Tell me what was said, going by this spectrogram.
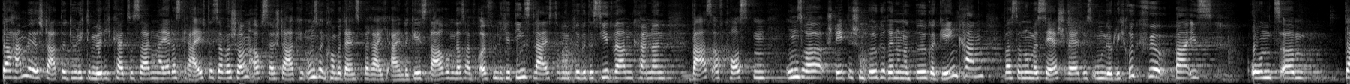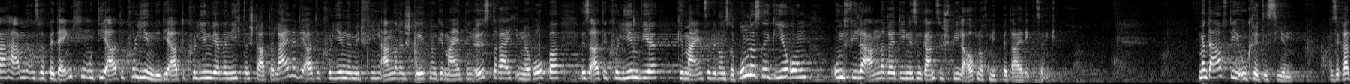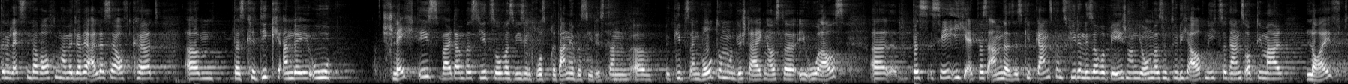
Da haben wir als Staat natürlich die Möglichkeit zu sagen, naja, das greift jetzt aber schon auch sehr stark in unseren Kompetenzbereich ein. Da geht es darum, dass einfach öffentliche Dienstleistungen privatisiert werden können, was auf Kosten unserer städtischen Bürgerinnen und Bürger gehen kann, was dann nun mal sehr schwer bis unmöglich rückführbar ist. Und ähm, da haben wir unsere Bedenken und die artikulieren wir. Die artikulieren wir aber nicht der Stadt alleine, die artikulieren wir mit vielen anderen Städten und Gemeinden in Österreich, in Europa. Das artikulieren wir gemeinsam mit unserer Bundesregierung und viele andere, die in diesem ganzen Spiel auch noch mitbeteiligt sind. Man darf die EU kritisieren. Also gerade in den letzten paar Wochen haben wir, glaube ich, alle sehr oft gehört, ähm, dass Kritik an der EU schlecht ist, weil dann passiert sowas, wie es in Großbritannien passiert ist. Dann äh, gibt es ein Votum und wir steigen aus der EU aus. Äh, das sehe ich etwas anders. Es gibt ganz, ganz viel in dieser Europäischen Union, was natürlich auch nicht so ganz optimal läuft.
